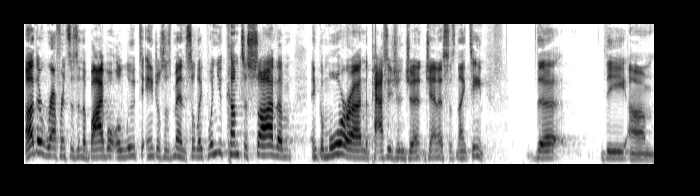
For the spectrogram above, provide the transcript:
other references in the Bible allude to angels as men. So, like when you come to Sodom and Gomorrah in the passage in Genesis 19, the, the um,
